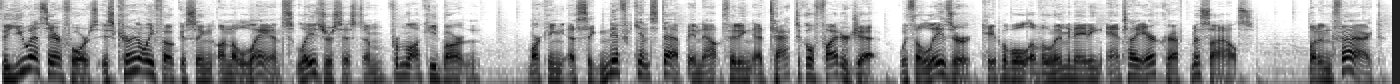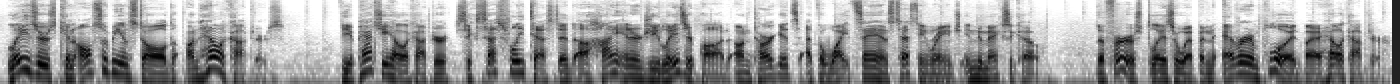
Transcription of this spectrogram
The U.S. Air Force is currently focusing on a Lance laser system from Lockheed Martin, marking a significant step in outfitting a tactical fighter jet with a laser capable of eliminating anti-aircraft missiles. But in fact, lasers can also be installed on helicopters. The Apache helicopter successfully tested a high-energy laser pod on targets at the White Sands testing range in New Mexico, the first laser weapon ever employed by a helicopter.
